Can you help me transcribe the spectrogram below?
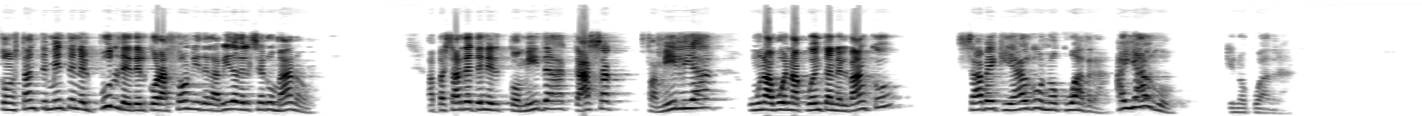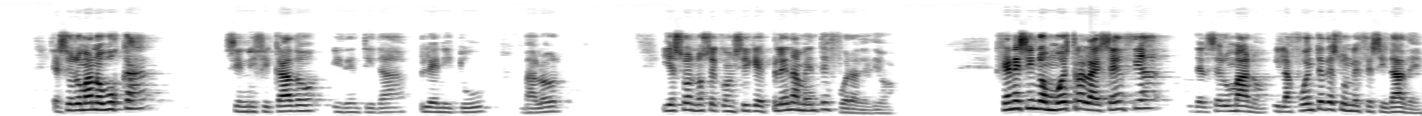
constantemente en el puzzle del corazón y de la vida del ser humano. A pesar de tener comida, casa, familia, una buena cuenta en el banco, sabe que algo no cuadra. Hay algo que no cuadra. El ser humano busca significado, identidad, plenitud, valor. Y eso no se consigue plenamente fuera de Dios. Génesis nos muestra la esencia del ser humano y la fuente de sus necesidades.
